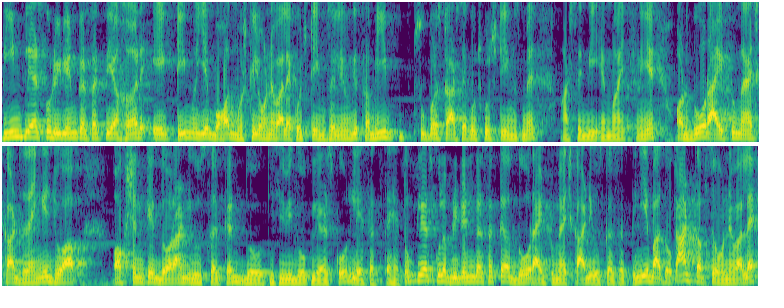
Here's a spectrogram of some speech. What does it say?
तीन प्लेयर्स को रिडीम कर सकती है हर एक टीम ये बहुत मुश्किल होने वाला है कुछ टीम से लिए क्योंकि सभी सुपरस्टार से कुछ कुछ टीम्स में R C B M I नहीं है। और दो राइट टू मैच कार्ड्स रहेंगे जो आप ऑक्शन के दौरान यूज़ कर कर दो किसी भी दो प्लेयर्स को ले सकते हैं। तो प्लेयर्स को आप रिटेन कर सकते हैं और दो right to match card use कर सकते हैं। ये बात हो स्टार्ट कब से होने वाला है?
